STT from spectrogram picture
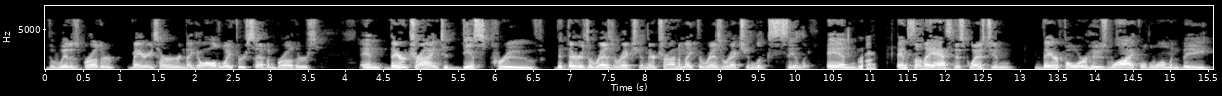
the widow's brother marries her and they go all the way through seven brothers and they're trying to disprove that there is a resurrection. They're trying to make the resurrection look silly. And, right. and so they ask this question, therefore whose wife will the woman be,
